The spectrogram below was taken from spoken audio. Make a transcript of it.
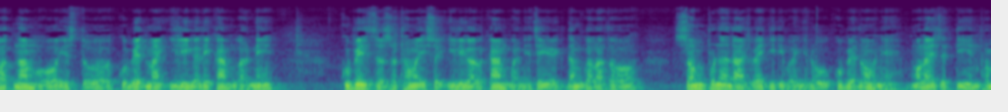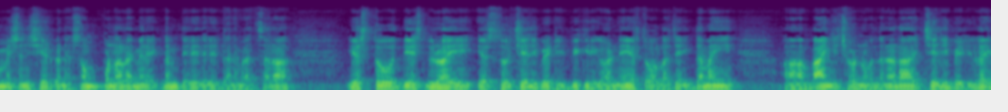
बदनाम हो यस्तो कुवेतमा इलिगली काम गर्ने। कुवेत जस्तो ठाउँमा यस्तो इलिगल काम गर्ने चाहिँ यो एकदम गलत हो। सम्पूर्ण दाजुभाइ दिदीबहिनीहरू कुवेतमा हुने मलाई जति इन्फर्मेसन सेयर गर्ने सम्पूर्णलाई मेरो एकदम धेरै धेरै धन्यवाद छ र यस्तो देशद्रोही यस्तो चेलीबेटी बिक्री गर्ने यस्तोहरूलाई चाहिँ एकदमै बाँकी छोड्नु हुँदैन र चेलीबेटीलाई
